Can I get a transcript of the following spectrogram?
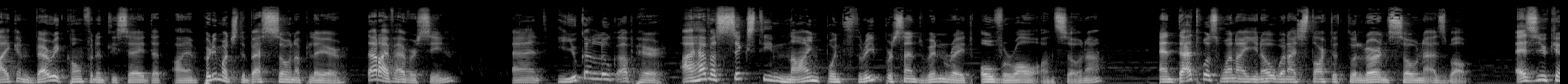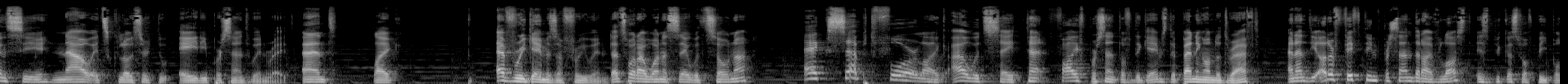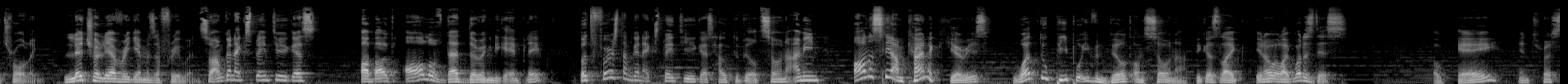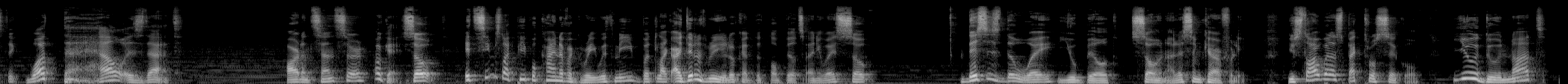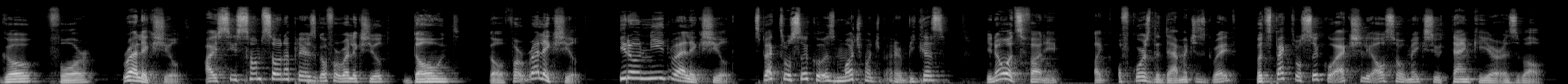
I can very confidently say that I am pretty much the best Sona player that I've ever seen. And you can look up here. I have a 69.3% win rate overall on Sona. And that was when I, you know, when I started to learn Sona as well. As you can see, now it's closer to 80% win rate. And like every game is a free win. That's what I want to say with Sona. Except for like, I would say 10, 5% of the games, depending on the draft. And then the other 15% that I've lost is because of people trolling. Literally every game is a free win. So I'm going to explain to you guys about all of that during the gameplay. But first I'm going to explain to you guys how to build Sona. I mean, honestly, I'm kind of curious. What do people even build on Sona? Because like, you know, like what is this? Okay, interesting. What the hell is that? Ardent Censer? Okay, so it seems like people kind of agree with me, but like I didn't really look at the top builds anyways. So this is the way you build Sona. Listen carefully. You start with a Spectral Sickle. You do not go for Relic Shield. I see some Sona players go for Relic Shield. Don't go for Relic Shield. You don't need Relic Shield. Spectral Sickle is much, much better because you know what's funny? Like, of course, the damage is great, but Spectral Sickle actually also makes you tankier as well.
